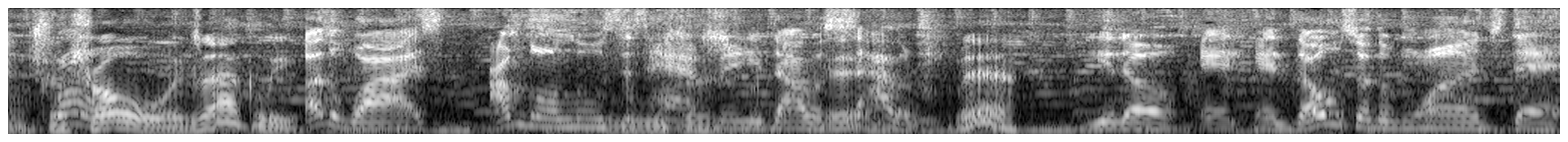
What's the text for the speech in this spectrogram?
Control, control. exactly. Otherwise, I'm gonna lose this Lose half this- million dollar yeah. salary Yeah, you know and and those are the ones that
